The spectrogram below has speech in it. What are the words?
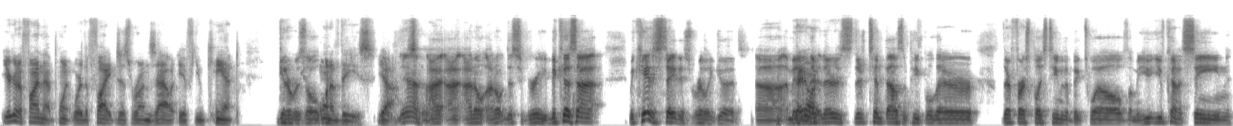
you're gonna find that point where the fight just runs out if you can't get a result. One of these, yeah, yeah. So. I, I, I don't I don't disagree because I. I mean, Kansas State is really good. Uh, I mean, there, there's there's ten thousand people there. Their first place team in the Big Twelve. I mean, you you've kind of seen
